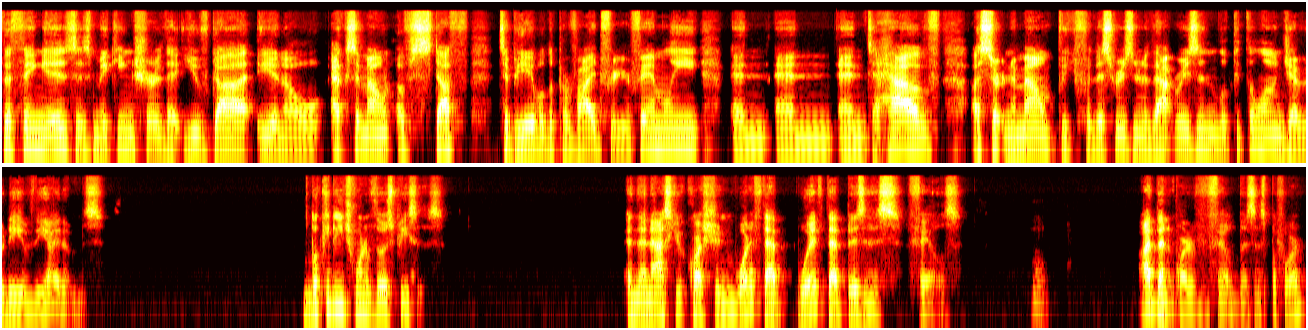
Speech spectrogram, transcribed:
the thing is is making sure that you've got you know x amount of stuff to be able to provide for your family and and and to have a certain amount for this reason or that reason look at the longevity of the items. Look at each one of those pieces. And then ask your question what if that what if that business fails? Hmm. i've been a part of a failed business before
